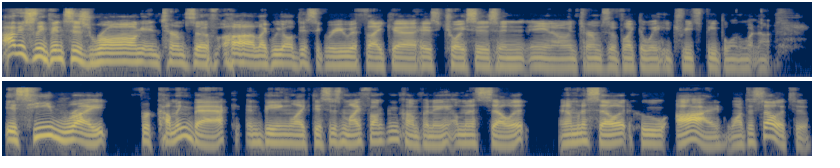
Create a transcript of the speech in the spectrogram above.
Obviously, Vince is wrong in terms of uh like we all disagree with like uh his choices and you know in terms of like the way he treats people and whatnot. Is he right for coming back and being like, This is my fucking company, I'm gonna sell it, and I'm gonna sell it who I want to sell it to.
